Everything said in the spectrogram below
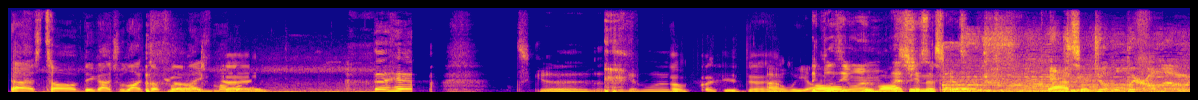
That's tough. They got you locked up for Oh, life, my boy. The hell? it's good. That's a good one. I'm fucking done. Uh, we The all one? we've all That's seen this guy. Classic. Double barrel mode.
